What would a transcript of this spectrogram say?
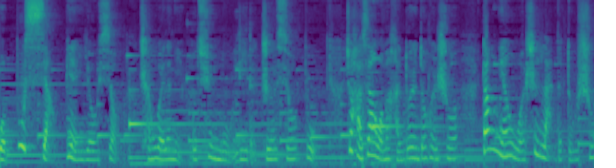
我不想变优秀，成为了你不去努力的遮羞布。就好像我们很多人都会说，当年我是懒得读书，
